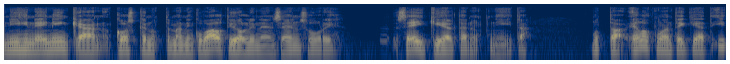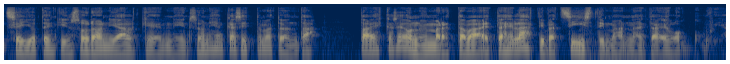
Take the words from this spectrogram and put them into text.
niihin ei niinkään koskenut tämä niin kuin valtiollinen sensuuri. Se ei kieltänyt niitä. Mutta elokuvan tekijät itse jotenkin sodan jälkeen, niin se on ihan käsittämätöntä, tai ehkä se on ymmärrettävää, että he lähtivät siistimään näitä elokuvia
